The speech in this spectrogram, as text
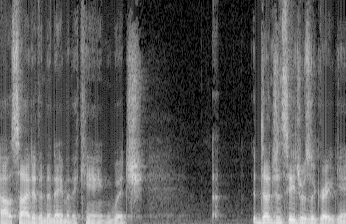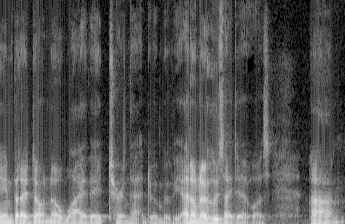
outside of In the Name of the King, which uh, Dungeon Siege was a great game, but I don't know why they turned that into a movie. I don't know whose idea it was. Um,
